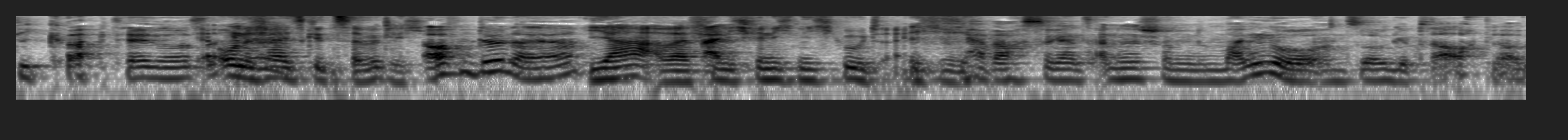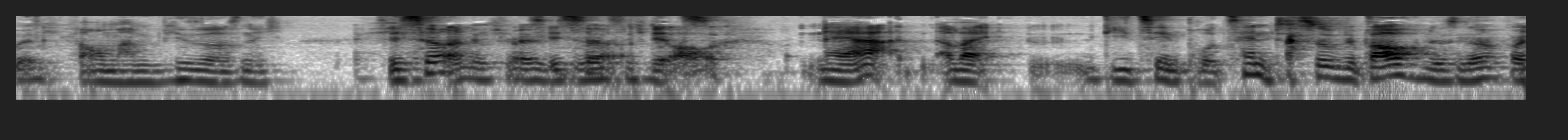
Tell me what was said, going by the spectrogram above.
Die Cocktailsoße. Ja, ohne Scheiß gibt's da wirklich. Auf dem Döner, ja? Ja, aber finde ich, find ich nicht gut. eigentlich. Ich habe auch so ganz andere schon Mango und so gibt's auch, glaube ich. Warum haben wir sowas nicht? Siehst du? Auch nicht, weil du? es nicht Jetzt- braucht. Naja, aber die 10%. Achso, wir brauchen es, ne? Ja,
